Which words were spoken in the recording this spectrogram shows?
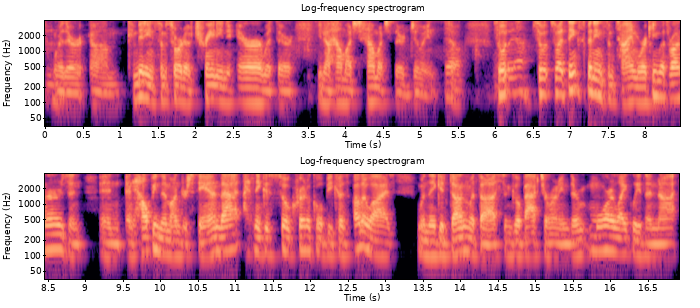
mm-hmm. where they're um, committing some sort of training error with their, you know, how much, how much they're doing. Yeah. So, so, so, yeah. so, so I think spending some time working with runners and, and, and helping them understand that I think is so critical because otherwise when they get done with us and go back to running, they're more likely than not,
